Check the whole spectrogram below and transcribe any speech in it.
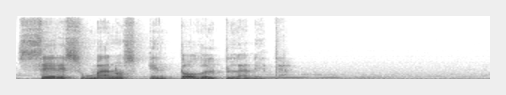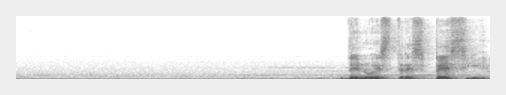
seres humanos en todo el planeta. de nuestra especie,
